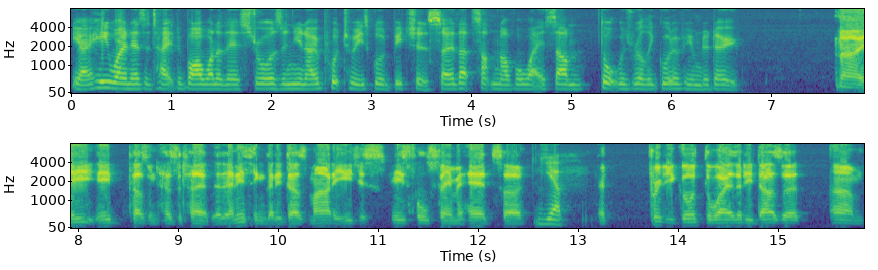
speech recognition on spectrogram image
you know he won't hesitate to buy one of their straws and you know put to his good bitches. So that's something I've always um thought was really good of him to do. No, he, he doesn't hesitate at anything that he does, Marty. He just he's full steam ahead. So Yep. pretty good the way that he does it. Um,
